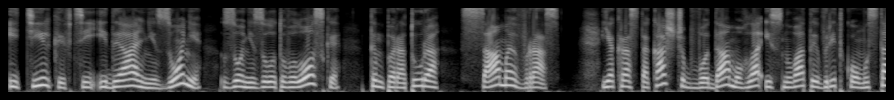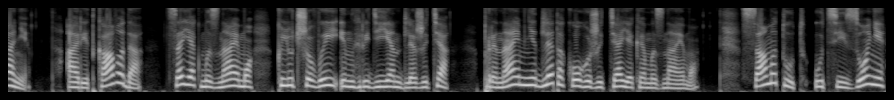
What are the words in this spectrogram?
І тільки в цій ідеальній зоні, зоні золотоволоски, температура саме враз. Якраз така, щоб вода могла існувати в рідкому стані. А рідка вода це, як ми знаємо, ключовий інгредієнт для життя, принаймні для такого життя, яке ми знаємо. Саме тут, у цій зоні,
